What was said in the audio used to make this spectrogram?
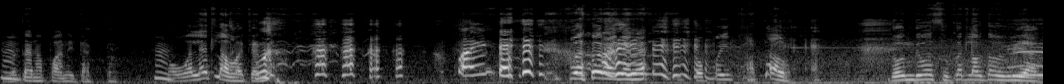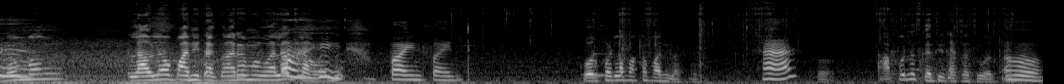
मग त्यांना पाणी हम्म. मग लावायच्या. पॉइंट बरोबर आहे ना? पपई खाताव. दोन दिवस सुकत लावताव बिया. मग लावल्यावर पाणी टाकतो. अरे मग पॉइंट पॉइंट कोरफडला पाका पाणी लागतं. हा? हो. आपणच कधी टाकायचं वर हो.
